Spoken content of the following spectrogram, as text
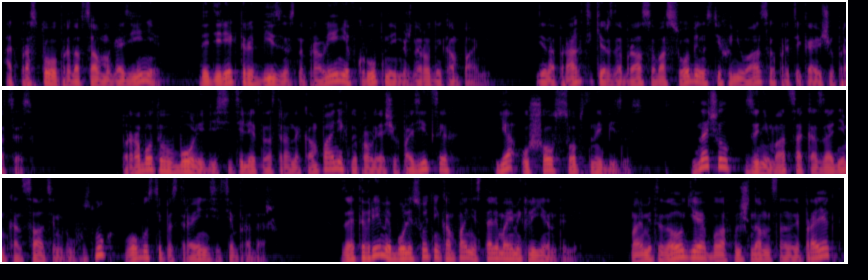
От простого продавца в магазине до директора бизнес-направления в крупной международной компании, где на практике разобрался в особенностях и нюансах протекающих процессов. Проработав более 10 лет в иностранных компаниях на управляющих позициях, я ушел в собственный бизнес. И начал заниматься оказанием консалтинговых услуг в области построения систем продаж. За это время более сотни компаний стали моими клиентами. Моя методология была включена в национальный проект,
